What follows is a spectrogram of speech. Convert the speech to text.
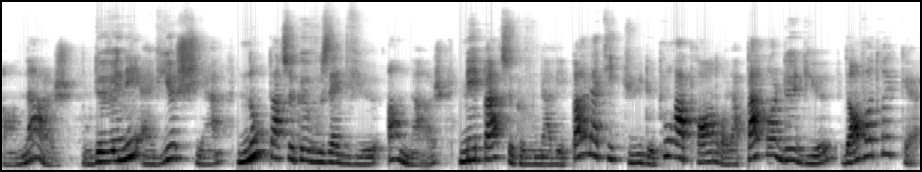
en âge. Vous devenez un vieux chien non parce que vous êtes vieux en âge, mais parce que vous n'avez pas l'attitude pour apprendre la parole de Dieu dans votre cœur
